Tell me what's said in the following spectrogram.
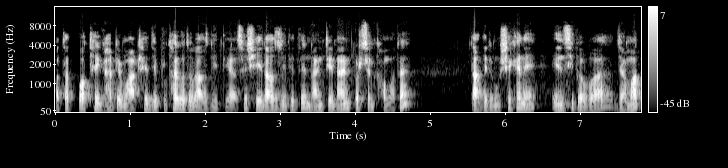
অর্থাৎ পথে, ঘাটে, মাঠে যে প্রথাগত রাজনীতি আছে, সেই রাজনীতিতে নাইনটি নাইন পার্সেন্ট ক্ষমতা তাদের এবং সেখানে এনসি পাওয়া জামাত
